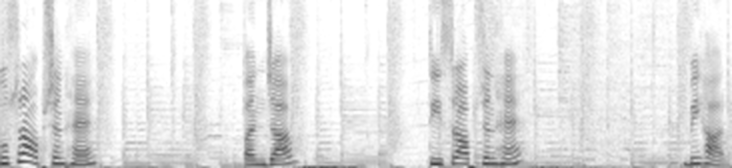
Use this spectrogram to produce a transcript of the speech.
दूसरा ऑप्शन है पंजाब तीसरा ऑप्शन है Bihar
